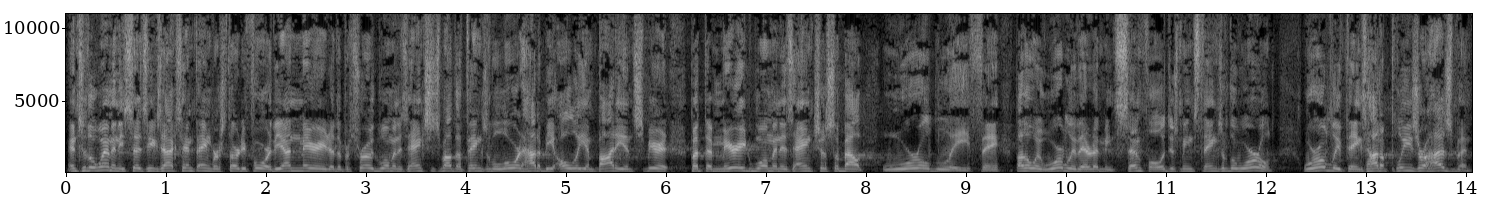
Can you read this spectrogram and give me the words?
And to the women, he says the exact same thing, verse 34. The unmarried or the betrothed woman is anxious about the things of the Lord, how to be holy in body and spirit, but the married woman is anxious about worldly things. By the way, worldly there doesn't mean sinful, it just means things of the world. Worldly things, how to please her husband.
